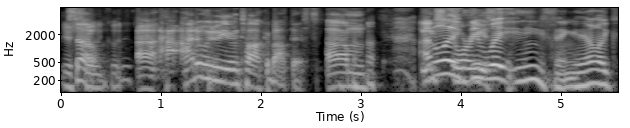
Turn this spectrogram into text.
you're so, still included. Uh, how, how do we even talk about this? Um, I don't each want to give away anything. You know, like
